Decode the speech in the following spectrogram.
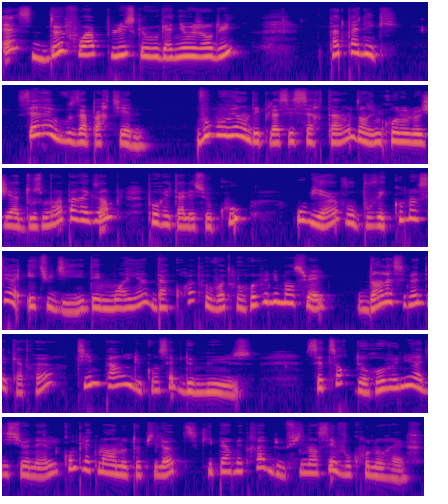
est-ce deux fois plus que vous gagnez aujourd'hui? Pas de panique. Ces rêves vous appartiennent. Vous pouvez en déplacer certains dans une chronologie à 12 mois par exemple pour étaler ce coût, ou bien vous pouvez commencer à étudier des moyens d'accroître votre revenu mensuel. Dans la semaine de 4 heures, Tim parle du concept de muse, cette sorte de revenu additionnel complètement en autopilote qui permettra de financer vos chronorêves.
